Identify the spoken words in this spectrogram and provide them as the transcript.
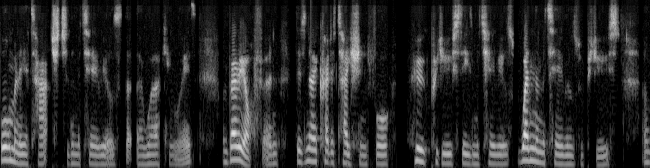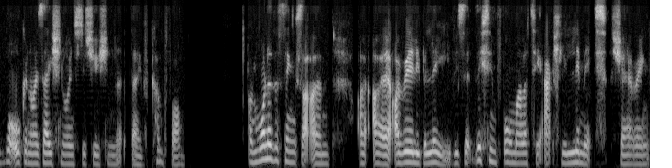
formally attached to the materials that they're working with. And very often, there's no accreditation for who produced these materials, when the materials were produced, and what organisation or institution that they've come from. And one of the things that um, I, I, really believe is that this informality actually limits sharing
